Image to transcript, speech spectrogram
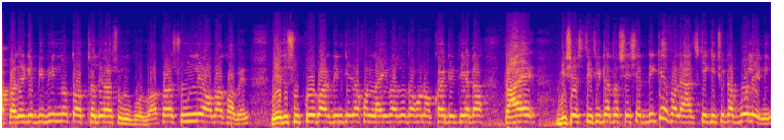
আপনাদেরকে বিভিন্ন তথ্য দেওয়া শুরু করব। আপনারা শুনলে অবাক হবেন, যেহেতু শুক্রবার দিনকে যখন লাইভ আসব, তখন অক্ষয় তৃতীয়াটা প্রায় বিশেষ তিথিটা তো শেষের দিকে, ফলে আজকে কিছুটা বলেনি।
